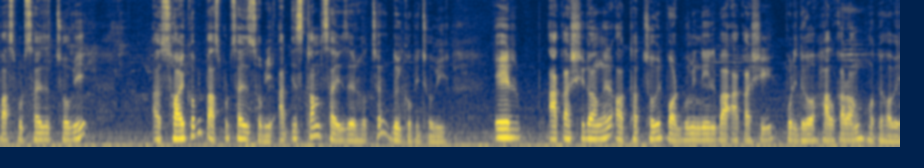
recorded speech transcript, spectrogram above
পাসপোর্ট সাইজের ছবি, আর ছয় কপি পাসপোর্ট সাইজের ছবি, আর স্টাম্প সাইজের হচ্ছে দুই কপি ছবি। এর আকাশি রঙের অর্থাৎ ছবির পটভূমি নীল বা আকাশি পরিধেয় হালকা রং হতে হবে।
